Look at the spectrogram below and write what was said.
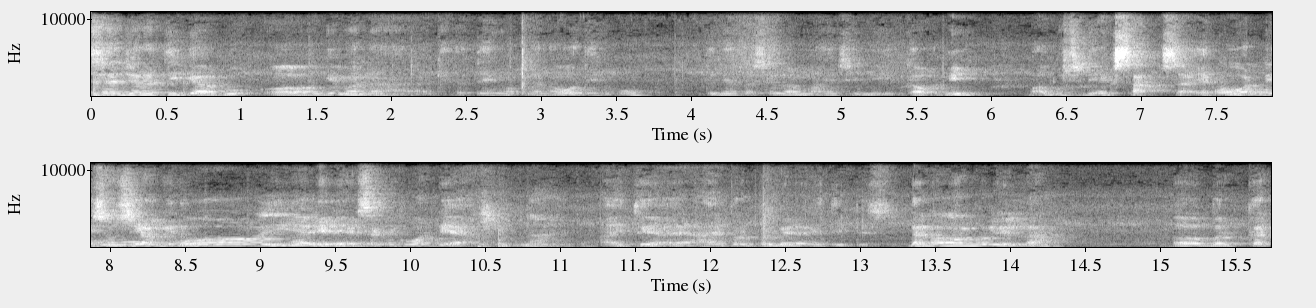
saya juara 3 bu? Oh, gimana? Kita tengok kan. Oh tengok. Oh ternyata selama di sini. Kau ini bagus di eksak saya kuat di sosial gitu Oh iya Nah, iya. di eksaknya kuat dia Nah, itu. Nah, Nah, itu ya, ya ya, per- perbedaannya tipis. Dan alhamdulillah eh, berkat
